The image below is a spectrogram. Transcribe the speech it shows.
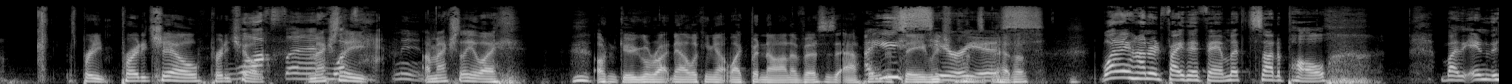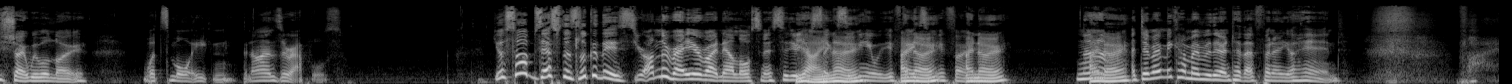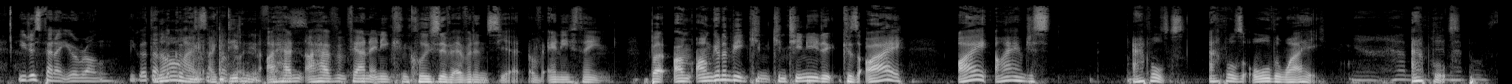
It's pretty pretty chill, pretty chill. Awesome. I'm actually What's happening? I'm actually like on Google right now looking up like banana versus apple Are to you see which one's better. One eight hundred Faith FM. Let's start a poll. By the end of this show, we will know what's more eaten: bananas or apples. You're so obsessed with this. Look at this. You're on the radio right now, Lawson. So you're yeah, just I like know. sitting here with your face I know. on your phone. I know. No, I know. Uh, don't make me come over there and take that phone out of your hand. You just found out you were wrong. You got that no, look of I, I disappointment on didn't. I face. hadn't. I haven't found any conclusive evidence yet of anything. But I'm I'm going to be con- continue to because I, I I am just apples, apples all the way. Yeah, how about Apples. them apples?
